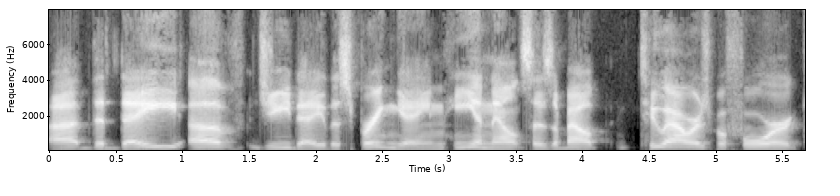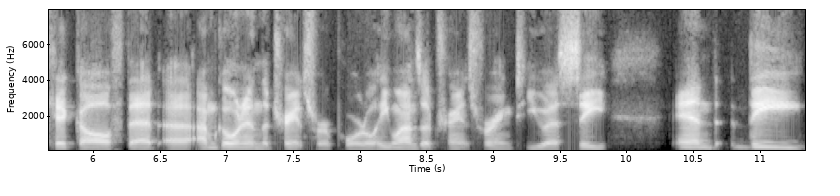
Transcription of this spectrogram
Uh, the day of G Day, the spring game, he announces about two hours before kickoff that uh, I'm going in the transfer portal. He winds up transferring to USC. And the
